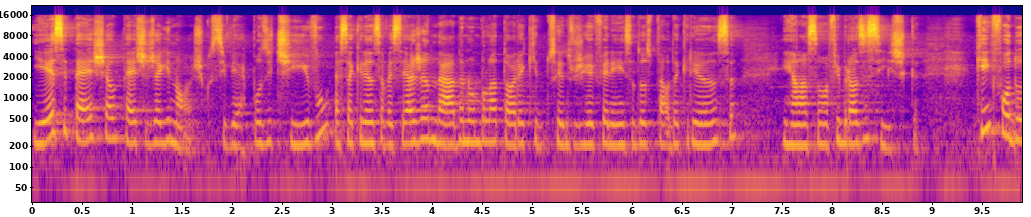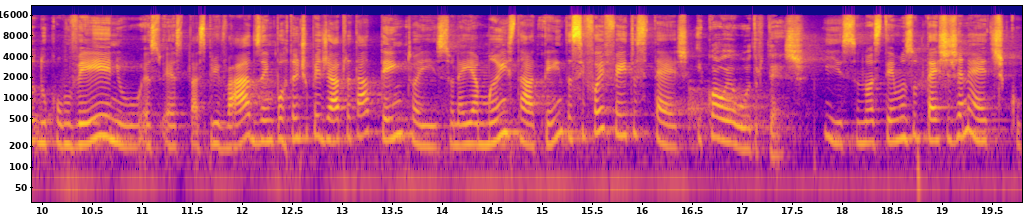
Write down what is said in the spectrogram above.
E esse teste é o teste diagnóstico. Se vier positivo, essa criança vai ser agendada no ambulatório aqui do centro de referência do Hospital da Criança em relação à fibrose cística. Quem for do, do convênio, hospitais privados, é importante o pediatra estar atento a isso, né? E a mãe estar atenta se foi feito esse teste. E qual é o outro teste? Isso, nós temos o teste genético.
